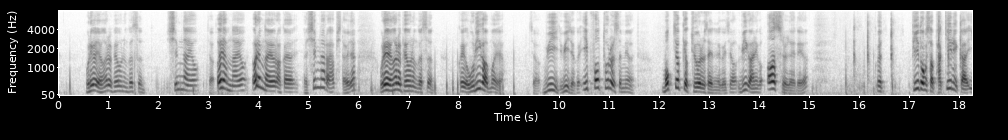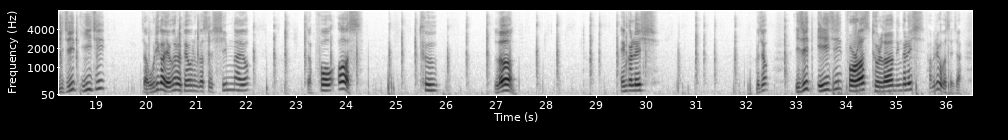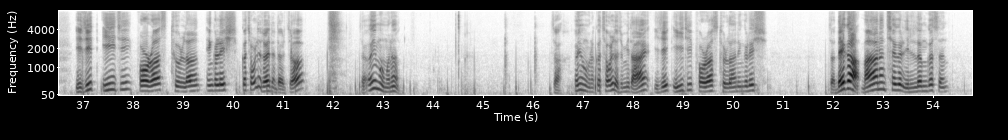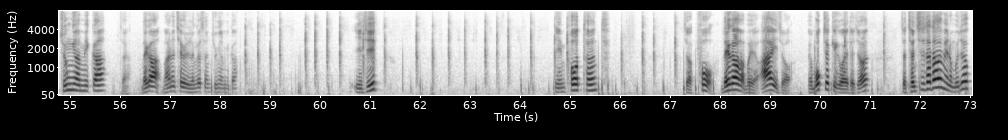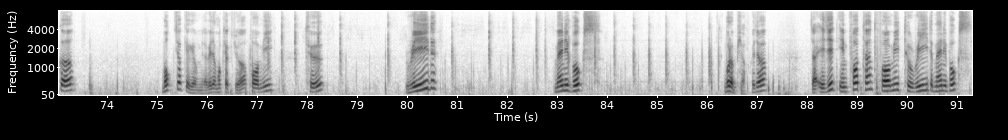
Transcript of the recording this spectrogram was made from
우리가 영어를 배우는 것은 쉽나요? 자, 어렵나요? 어렵나요? 할까요? 쉽나라 합시다. 그죠? 우리가 영어를 배우는 것은 그러니까 우리가 뭐예요? 자, 위, 위죠. 그 if to를 쓰면 목적격 주어를 써야 되는 거죠. 위가 아니고 us를 내야 돼요. 그 비동사 바뀌니까 is it easy? 자, 우리가 영어를 배우는 것은 쉽나요? 자, for us to learn English. 그죠? Is it easy for us to learn English? 한번 읽어보세요. 자, Is it easy for us to learn English? 끝에 올려줘야 된다 그랬죠? 자, 의문문은 자, 의문문은 끝에 올려줍니다. Is it easy for us to learn English? 자, 내가 많은 책을 읽는 것은 중요합니까? 자, 내가 많은 책을 읽는 것은 중요합니까? Is it important? 자, for 내가가 뭐예요? I죠. 목적격이 와야 되죠. 자, 전치사 다음에는 무조건 목적격이 옵니다. 그죠? 목적죠. For me to read many books. 물음표. 그죠? 자, is it important for me to read many books?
